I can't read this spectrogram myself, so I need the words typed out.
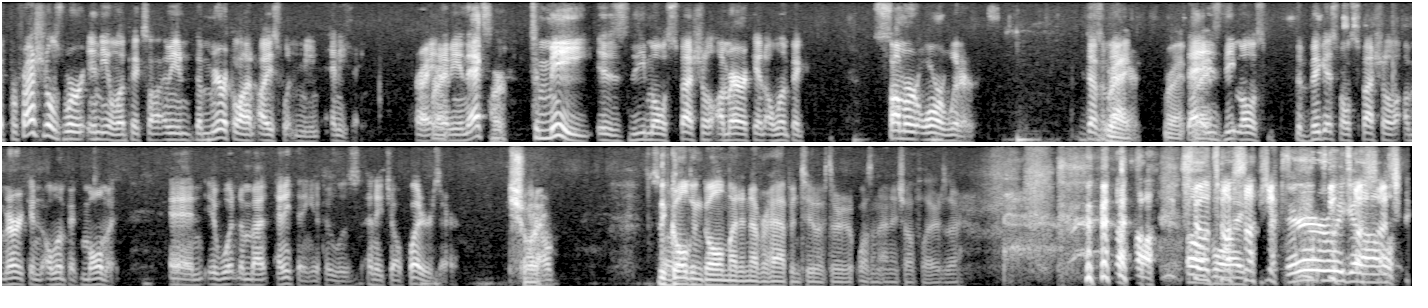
If professionals were in the Olympics, I mean the miracle on ice wouldn't mean anything, right? And I mean that's Sure. to me is the most special American Olympic summer or winter. Doesn't Right. matter. Right. That is right. the most, the biggest, most special American Olympic moment, and it wouldn't have meant anything if it was NHL players there. you Sure. Know? The golden goal might have never happened too if there wasn't NHL players there. oh, Still oh, a tough boy. subject. There we Still a go. subject.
